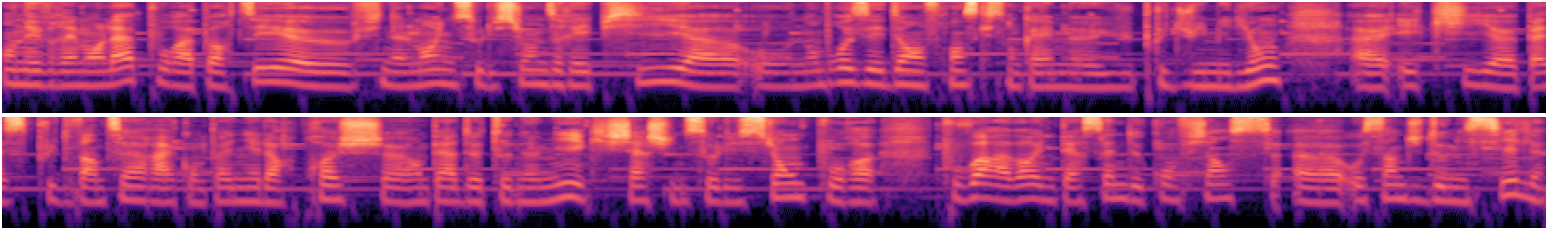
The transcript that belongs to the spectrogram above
On est vraiment là pour apporter euh, finalement une solution de répit euh, aux nombreux aidants en France qui sont quand même euh, plus de 8 millions euh, et qui euh, passent plus de 20 heures à accompagner leurs proches euh, en perte d'autonomie et qui cherchent une solution pour euh, pouvoir avoir une personne de confiance euh, au sein du domicile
